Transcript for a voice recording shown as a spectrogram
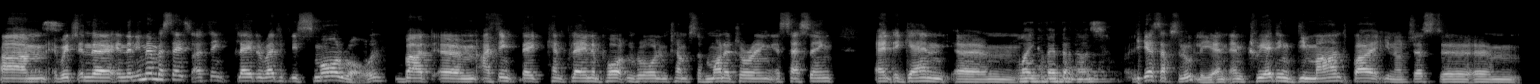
um, yes. which in the in the new member states, I think, played a relatively small role, but um, I think they can play an important role in terms of monitoring, assessing, and again um, like WeBER does? Yes absolutely and and creating demand by you know just uh, um,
